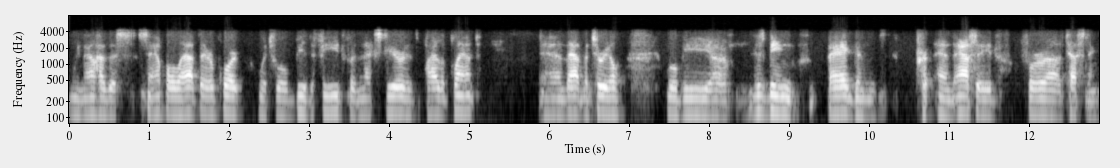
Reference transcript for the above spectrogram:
We now have this sample at the airport, which will be the feed for the next year at the pilot plant. And that material will be, uh, is being bagged and, and assayed for uh, testing.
